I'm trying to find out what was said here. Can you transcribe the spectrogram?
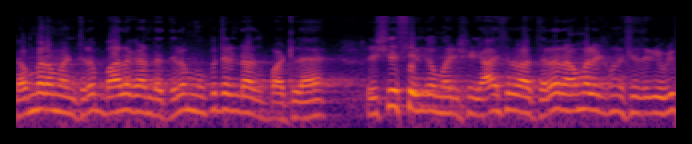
கம்பராமாயணத்தில் பாலகாண்டத்தில் முப்பத்தி ரெண்டாவது பாட்டில் ரிஷிசிருங்க மரிஷி ஆசீர்வாதத்தில் ராமலட்சுமண சீதருக்கு எப்படி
